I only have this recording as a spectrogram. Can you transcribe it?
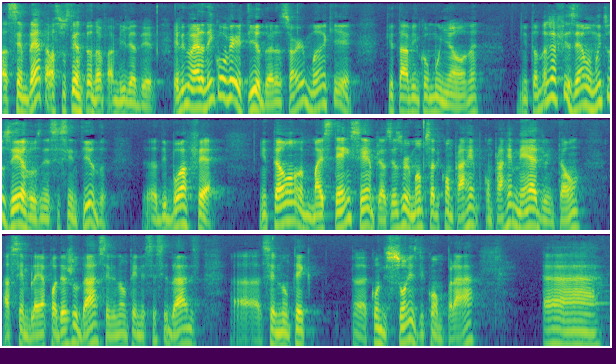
a Assembleia estava sustentando a família dele. Ele não era nem convertido, era só a irmã que estava em comunhão, né? Então nós já fizemos muitos erros nesse sentido, eh, de boa fé. Então, mas tem sempre, às vezes o irmão precisa de comprar, comprar remédio, então a Assembleia pode ajudar se ele não tem necessidade, uh, se ele não tem uh, condições de comprar. Uh,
